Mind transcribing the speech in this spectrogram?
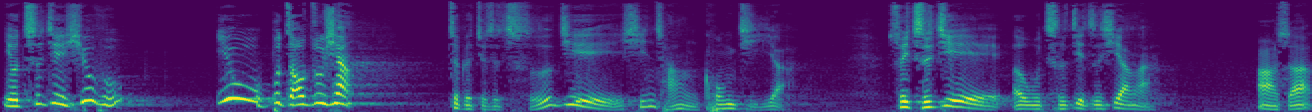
有持戒修福，又不着诸相，这个就是持戒心肠空寂呀。虽持戒而无持戒之相啊！二十二，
